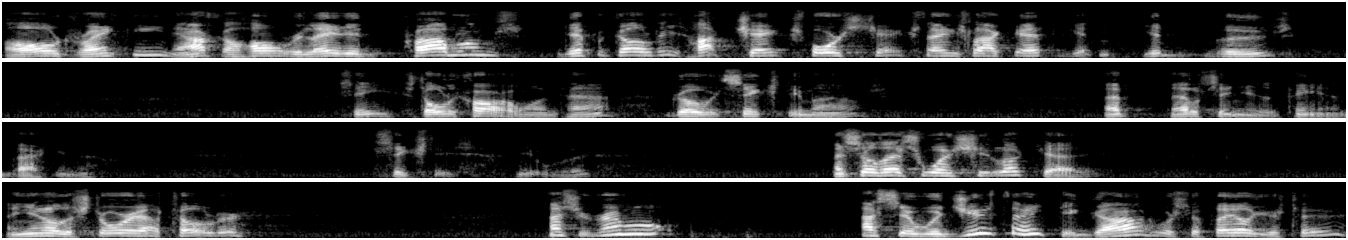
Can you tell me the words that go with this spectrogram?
all drinking, alcohol related problems, difficulties, hot checks, force checks, things like that to get, get booze. See, stole a car one time, drove it 60 miles. That, that'll send you the pen back in the 60s, it would. And so that's the way she looked at it. And you know the story I told her? I said, Grandma, I said, would you think that God was a failure too?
